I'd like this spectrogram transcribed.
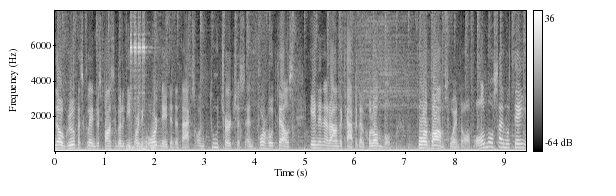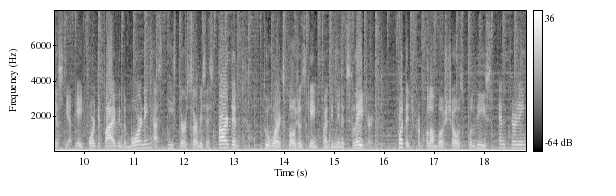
No group has claimed responsibility for the coordinated attacks on two churches and four hotels in and around the capital, Colombo. Four bombs went off almost simultaneously at 8.45 in the morning as Easter services started. Two more explosions came 20 minutes later. Footage from Colombo shows police entering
